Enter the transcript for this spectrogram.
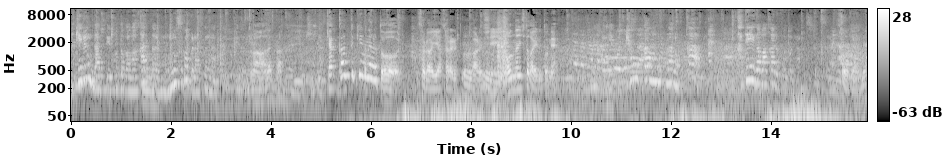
いけるんだっていうことが分かったらものすごく楽になったっていうああだから客観的になるとそれは癒されるってことがあるし、同じ人がいるとね。共感なのか家庭が分かることそうだよね。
